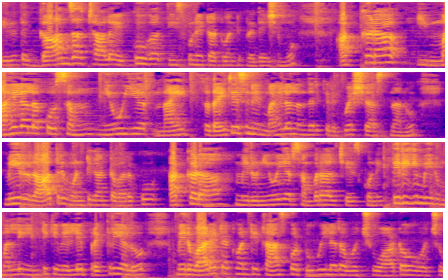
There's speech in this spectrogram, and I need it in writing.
ఏదైతే గాంజా చాలా ఎక్కువగా తీసుకునేటటువంటి ప్రదేశము అక్కడ ఈ మహిళల కోసం న్యూ ఇయర్ నైట్ దయచేసి నేను మహిళలందరికీ రిక్వెస్ట్ చేస్తున్నాను. మీరు రాత్రి ఒంటి గంట వరకు అక్కడ మీరు న్యూ ఇయర్ సంబరాలు చేసుకొని తిరిగి మీరు మళ్ళీ ఇంటికి వెళ్ళే ప్రక్రియలో మీరు వాడేటటువంటి ట్రాన్స్పోర్ట్ టూ వీలర్ అవ్వచ్చు ఆటో అవ్వచ్చు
